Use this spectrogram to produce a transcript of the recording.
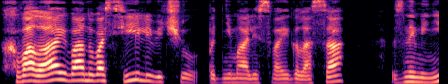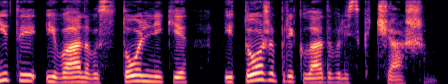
Хвала Ивану Васильевичу!» — поднимали свои голоса знаменитые Ивановы стольники и тоже прикладывались к чашам.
